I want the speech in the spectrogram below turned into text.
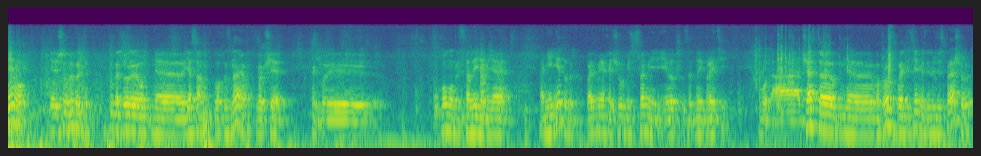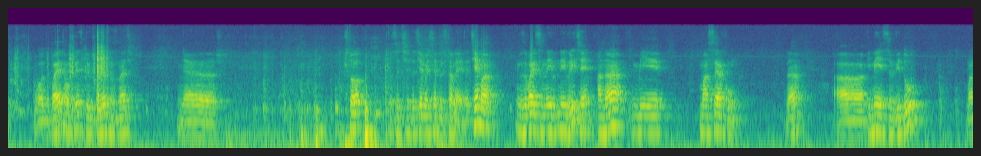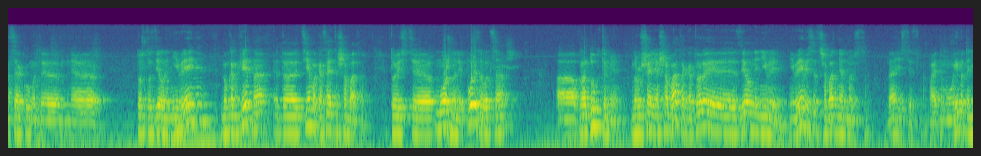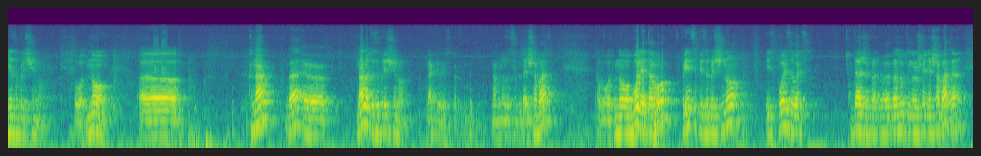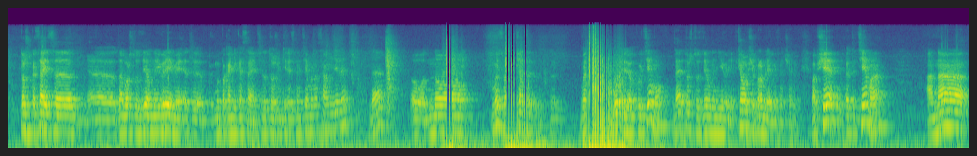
тему я решил выбрать ту, которую э, я сам плохо знаю. Вообще, как бы, полного представления у меня о ней нету, поэтому я хочу вместе с вами ее заодно и пройти. Вот. А часто э, вопросы по этой теме люди спрашивают, вот, и поэтому, в принципе, полезно знать, э, что сказать, эта тема из себя представляет. А тема называется на, на иврите, она ми масеакум. Да? А, имеется в виду, масеакум это э, то, что сделано не евреями, но конкретно эта тема касается шаббата. То есть э, можно ли пользоваться э, продуктами нарушения шаббата, которые сделаны не евреями. Не евреями, естественно, шаббат не относится, да, естественно. Поэтому им это не запрещено. Вот. Но э, к нам, да, э, нам это запрещено. Да, нам нужно соблюдать шаббат. Вот. Но более того, в принципе, запрещено использовать даже э, продукты нарушения шаббата. То, что касается э, того, что сделано евреями, это мы пока не касаемся. Это тоже интересная тема на самом деле. Да? Вот. Но мы с вами сейчас в эту более легкую тему, да, то, что сделано не евреи. В чем вообще проблема изначально? Вообще, эта тема, она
